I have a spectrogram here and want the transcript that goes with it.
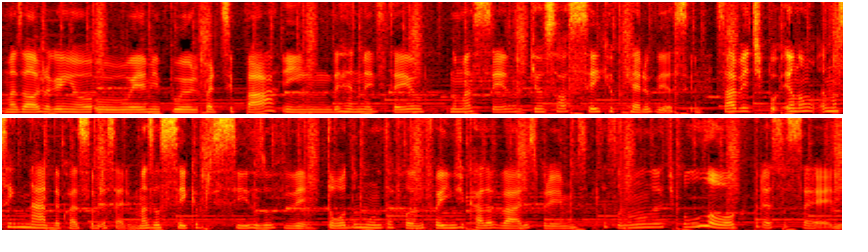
mas ela já ganhou o Emmy por participar em The Handmaid's Tale numa cena que eu só sei que eu quero ver a cena. Sabe, tipo, eu não, eu não sei nada quase sobre a série, mas eu sei que eu preciso ver. Todo mundo tá falando, foi indicada vários prêmios. Tá todo mundo, tipo, louco por essa série.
